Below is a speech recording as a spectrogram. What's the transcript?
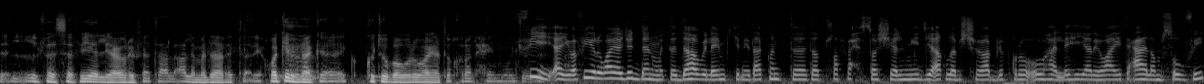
الفلسفية اللي عرفت على مدار التاريخ. وأكيد نعم. هناك كتب وروايات أخرى الحين موجودة. في أيوة في رواية جدا متداولة. يمكن إذا كنت تتصفح السوشيال ميديا أغلب الشباب يقرؤوها اللي هي رواية عالم صوفي.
